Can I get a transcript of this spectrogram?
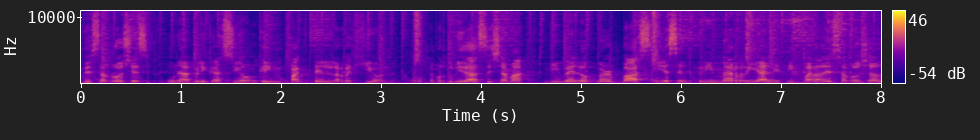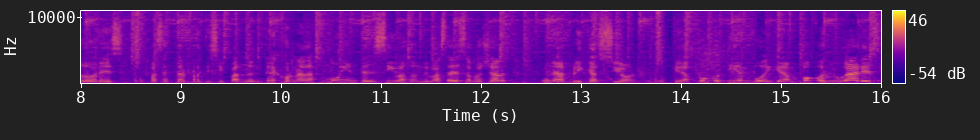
desarrolles una aplicación que impacte en la región. La oportunidad se llama Developer Buzz y es el primer reality para desarrolladores. Vas a estar participando en tres jornadas muy intensivas donde vas a desarrollar una aplicación. Queda poco tiempo y quedan pocos lugares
